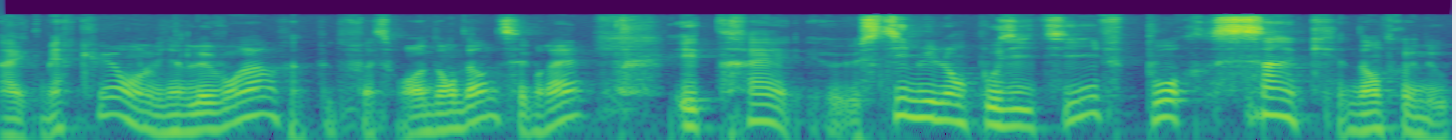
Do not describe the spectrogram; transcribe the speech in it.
avec Mercure, on vient de le voir, un peu de façon redondante, c'est vrai, est très euh, stimulant positif pour cinq d'entre nous.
